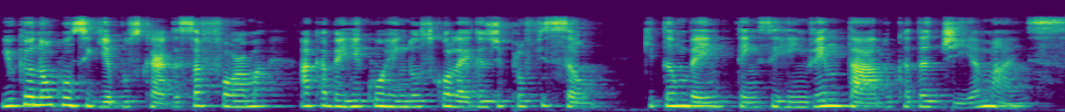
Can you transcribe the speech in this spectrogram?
e o que eu não conseguia buscar dessa forma, acabei recorrendo aos colegas de profissão, que também têm se reinventado cada dia mais.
